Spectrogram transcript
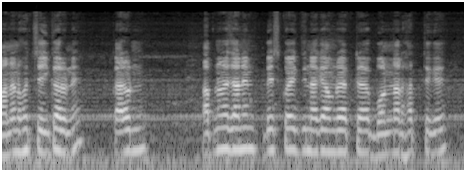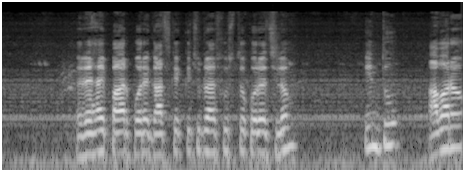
বানানো হচ্ছে এই কারণে। কারণ আপনারা জানেন, বেশ কয়েকদিন আগে আমরা একটা বন্যার হাত থেকে রেহাই পাওয়ার পরে গাছকে কিছুটা সুস্থ করেছিলাম। কিন্তু আবারও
